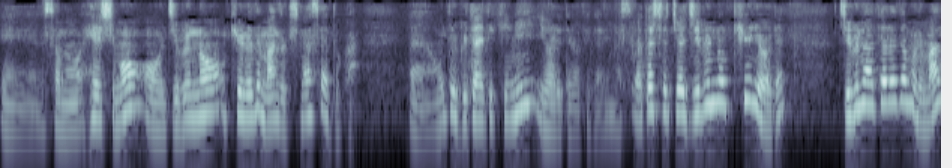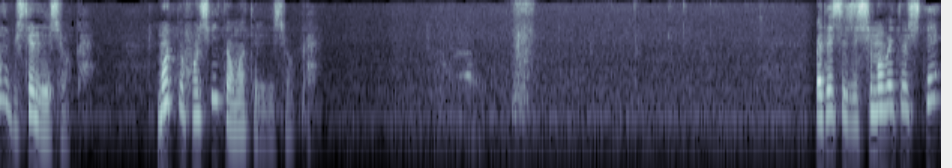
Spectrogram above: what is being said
えー、その兵士も自分の給料で満足しなさいとか、えー、本当に具体的に言われてるわけであります。私たちは自分の給料で自分の与えられたもので満足しているでしょうか。もっと欲しいと思ってるでしょうか。私たちしもべとして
